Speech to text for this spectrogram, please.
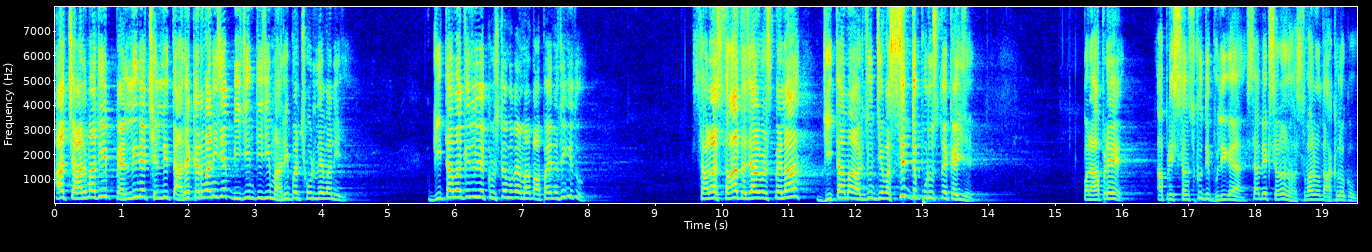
આ ચારમાંથી પહેલી ને છેલ્લી તારે કરવાની છે, બીજી ને ત્રીજી મારી પર છોડ દેવાની છે. ગીતામાં કીધું છે, કૃષ્ણ ભગવાન મા બાપાએ નથી કીધું? સાડા સાત હજાર વર્ષ પહેલા ગીતામાં અર્જુન જેવા સિદ્ધ પુરુષને કહી છે. પણ આપણે આપણી સંસ્કૃતિ ભૂલી ગયા. સાહેબ, એક સરસ હસવાનો દાખલો કહું.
